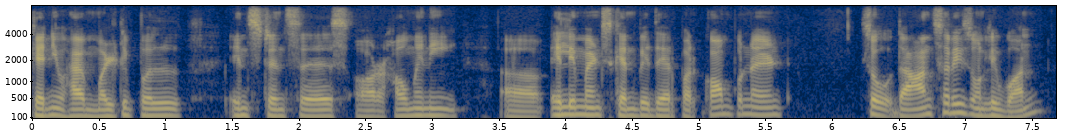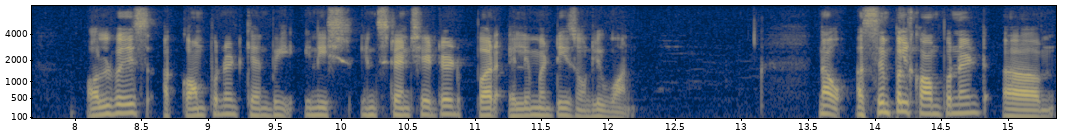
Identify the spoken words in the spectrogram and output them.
can you have multiple instances or how many uh, elements can be there per component? So the answer is only one always a component can be instantiated per element is only one. Now, a simple component, um,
